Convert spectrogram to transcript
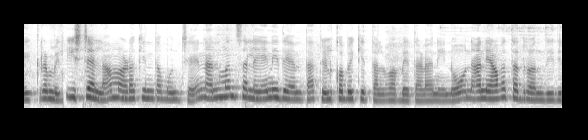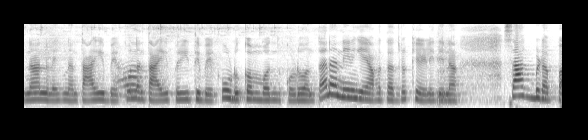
ವಿಕ್ರಮ್ ಇಷ್ಟೆಲ್ಲ ಮಾಡೋಕ್ಕಿಂತ ಮುಂಚೆ ನನ್ನ ಮನಸ್ಸಲ್ಲಿ ಏನಿದೆ ಅಂತ ತಿಳ್ಕೊಬೇಕಿತ್ತಲ್ವಾ ಬೇತಾಳ ನೀನು? ನಾನು ಯಾವತ್ತಾದ್ರೂ ಅಂದಿದ್ದೀನಾ? ನನಗೆ ನನ್ನ ತಾಯಿ ಬೇಕು ನನ್ನ ತಾಯಿ ಪ್ರೀತಿ ಬೇಕು, ಹುಡ್ಕೊಂಬಂದು ಕೊಡು ಅಂತ ನಾನು ನಿನಗೆ ಯಾವತ್ತಾದರೂ ಕೇಳಿದ್ದೀನ? ಸಾಕು ಬಿಡಪ್ಪ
